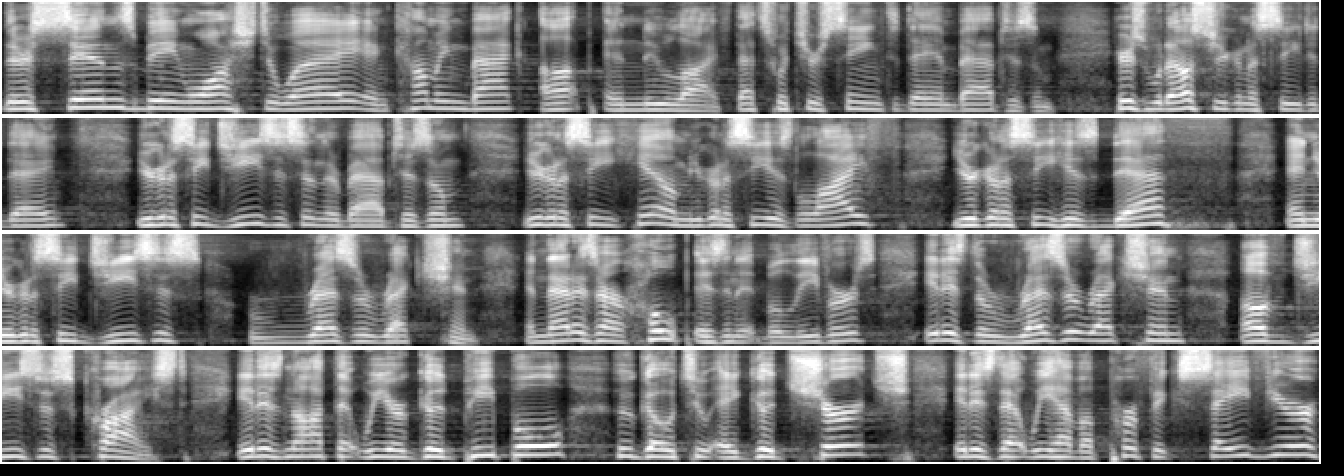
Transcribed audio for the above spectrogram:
their sins being washed away and coming back up in new life. That's what you're seeing today in baptism. Here's what else you're going to see today. You're going to see Jesus in their baptism, you're going to see Him, you're going to see His life, you're going to see His death, and you're going to see Jesus resurrection. And that is our hope, isn't it, believers? It is the resurrection of Jesus Christ. It is not that we are good people who go to a good church, it is that we have a perfect Savior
